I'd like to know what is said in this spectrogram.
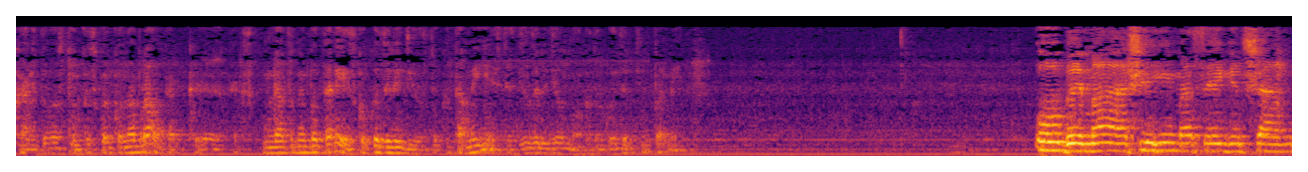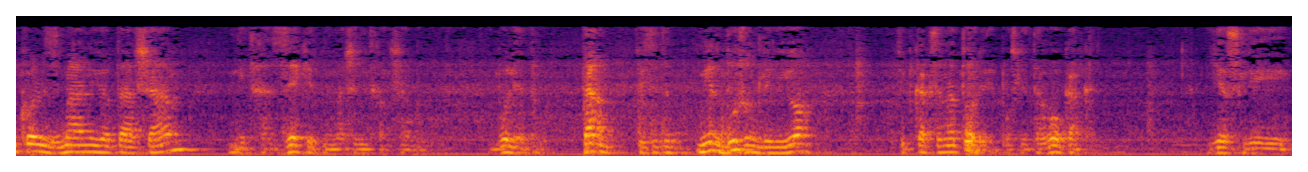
У каждого столько, сколько он набрал, как, э, как с аккумуляторной батареи. Сколько зарядил, столько там и есть. Один зарядил много, другой зарядил поменьше. ובמה שהיא משגת שם כל זמן היותה שם, מתחזקת ממה שנתחדשה בו. Более того, там, то есть этот мир душ, он для нее типа как санаторий, после того, как если,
